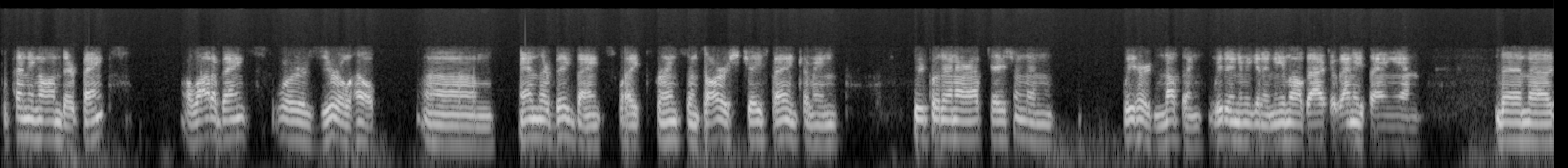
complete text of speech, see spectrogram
depending on their banks, a lot of banks were zero help. Um, and they're big banks, like for instance, ours, Chase Bank. I mean, we put in our application and we heard nothing. We didn't even get an email back of anything. And then uh,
